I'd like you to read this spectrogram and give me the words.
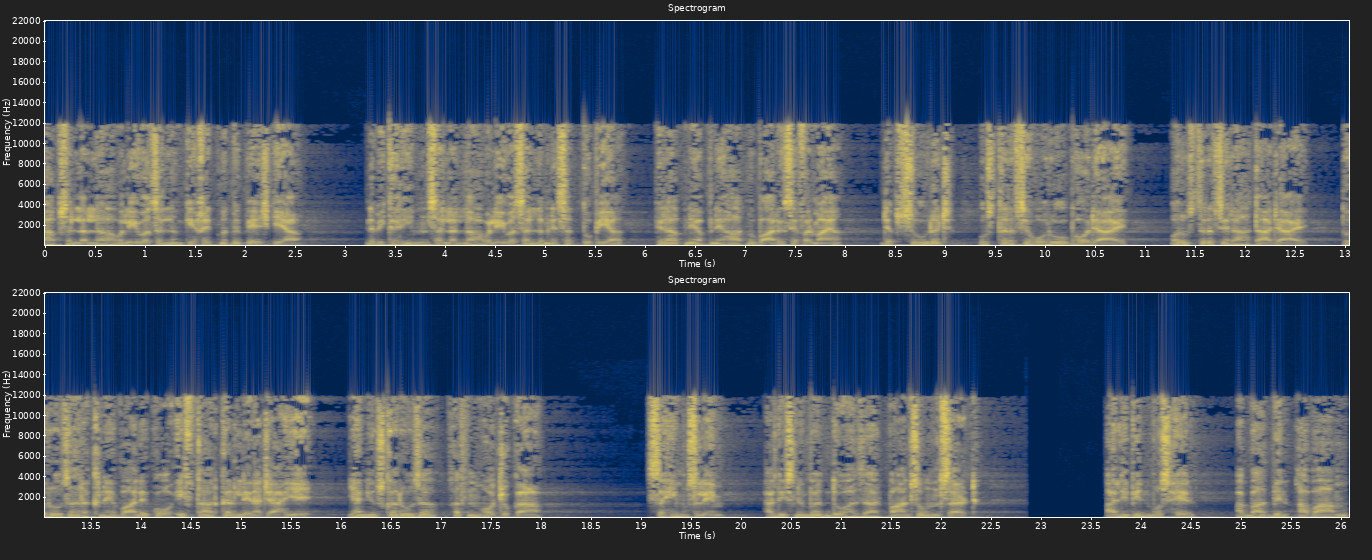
آپ صلی اللہ علیہ وسلم کی خدمت میں پیش کیا۔ نبی کریم صلی اللہ علیہ وسلم نے ستو پیا۔ پھر آپ نے اپنے ہاتھ مبارک سے فرمایا، جب سورج اس طرف سے غروب ہو جائے اور اس طرف سے رات آ جائے، تو روزہ رکھنے والے کو افطار کر لینا چاہیے۔ یعنی اس کا روزہ ختم ہو چکا۔ صحیح مسلم، حدیث نمبر دو ہزار پانچ سو انسٹھ۔ علی بن مسحر عباد بن عوام،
